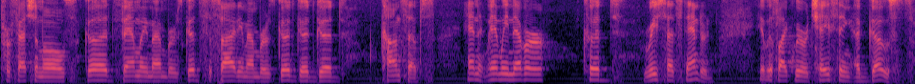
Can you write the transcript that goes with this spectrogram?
professionals, good family members, good society members, good, good, good concepts. And, and we never could reach that standard. It was like we were chasing a ghost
